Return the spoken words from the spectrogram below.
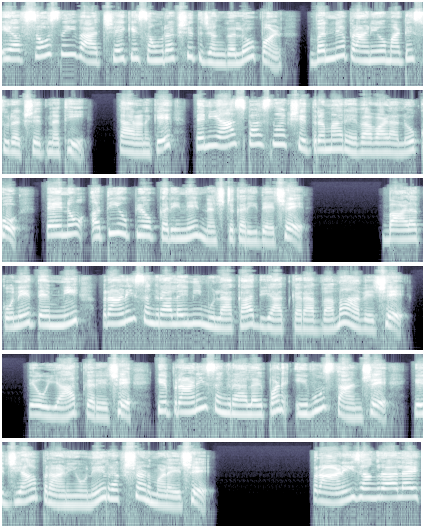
એ અફસોસની વાત છે કે સંરક્ષિત જંગલો પણ વન્ય પ્રાણીઓ માટે સુરક્ષિત નથી, કારણ કે તેની આસપાસના ક્ષેત્રમાં રહેવાવાળા લોકો તેનો અતિ ઉપયોગ કરીને નષ્ટ કરી દે છે. બાળકોને તેમની પ્રાણી સંગ્રહાલયની મુલાકાત યાદ કરાવવામાં આવે છે. તેઓ યાદ કરે છે કે પ્રાણી સંગ્રહાલય પણ એવું સ્થાન છે કે જ્યાં પ્રાણીઓને રક્ષણ મળે છે. પ્રાણી સંગ્રહાલય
